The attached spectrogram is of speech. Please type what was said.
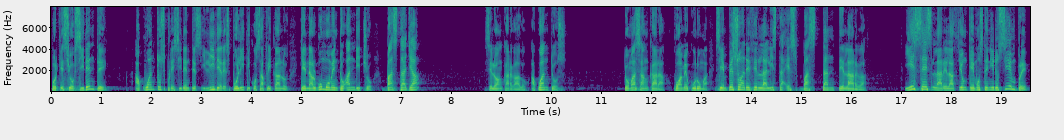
Porque si Occidente, a cuántos presidentes y líderes políticos africanos que en algún momento han dicho, basta ya, se lo han cargado. ¿A cuántos? Tomás Sankara, Kwame Kuruma. Si empezó a decir la lista es bastante larga. Y esa es la relación que hemos tenido siempre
